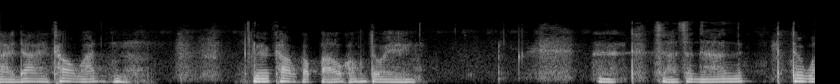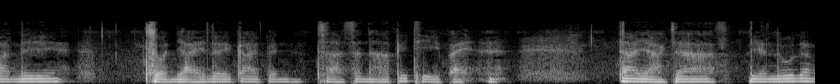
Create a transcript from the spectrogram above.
รายได้เข้าวัดหรือเข้ากระเป๋าของตัวเองศาสนาทุกวันนี้ ส่วนใหญ่เลยกลายเป็นศาสนาพิธีไป ถ้าอยากจะเรียนรู้เรื่อง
